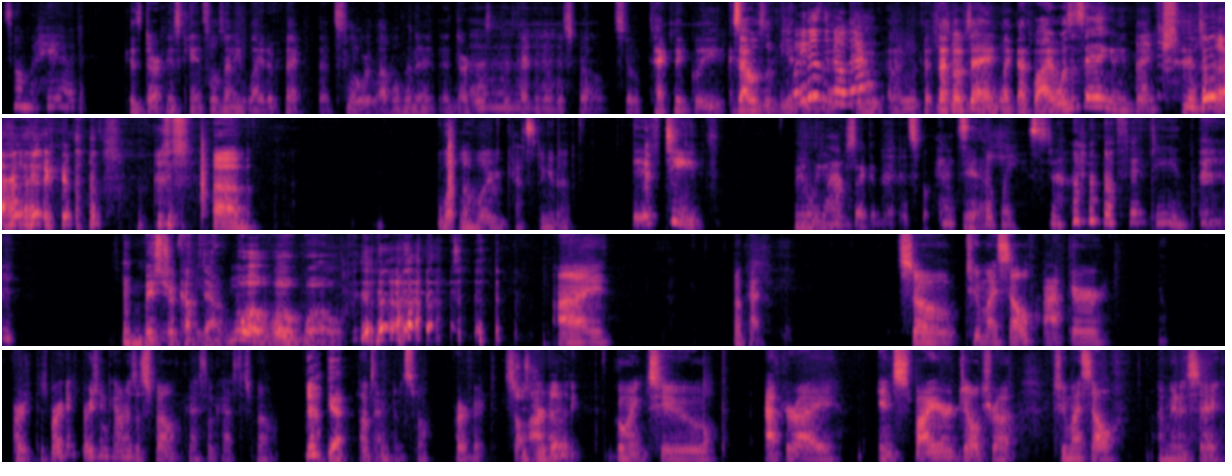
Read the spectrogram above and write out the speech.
It's on my head. Because darkness cancels any light effect that's lower level than it, and darkness is a second level spell. So technically, because I was looking at Well, he doesn't know that. too, and I looked at that's what I'm saying. Like that's why I wasn't saying anything. Um, what level are you casting it at? 15th. we only Wow. have second level spell. That's Yeah. the waste. 15th. Mystra comes down. Whoa, whoa, whoa. I okay. So to myself after Bardic, does Bardic Inspiration count as a spell? Can I still cast a spell? yeah. That's Okay. not gonna spell. Perfect. So Just I'm ability. going to after I inspire Jeltra to myself, I'm gonna say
